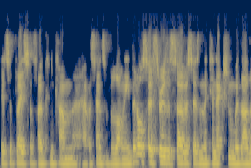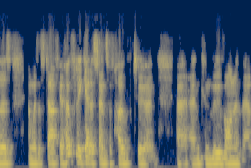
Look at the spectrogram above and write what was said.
it's a place where folk can come and have a sense of belonging but also through the services and the connection with others and with the staff here hopefully get a sense of hope too and uh, and can move on in their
